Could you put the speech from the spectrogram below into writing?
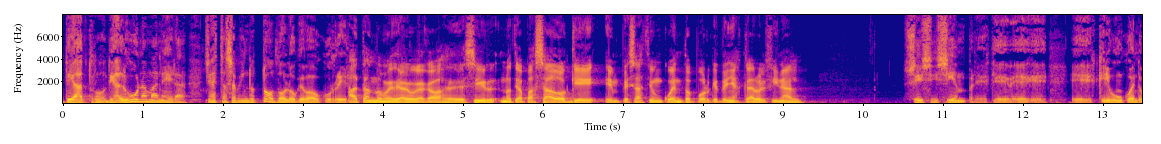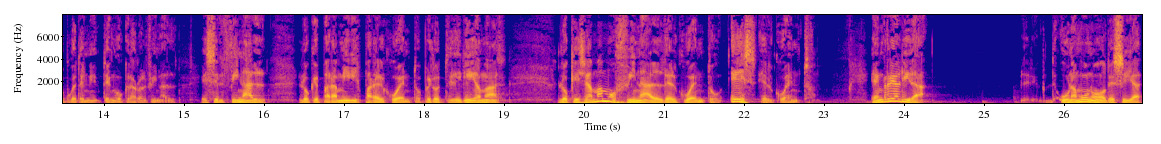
teatro, de alguna manera ya está sabiendo todo lo que va a ocurrir. Atándome de algo que acabas de decir, ¿no te ha pasado que empezaste un cuento porque tenías claro el final? Sí, sí, siempre que eh, eh, escribo un cuento porque tengo claro el final. Es el final lo que para mí dispara el cuento, pero te diría más, lo que llamamos final del cuento es el cuento. En realidad, Unamuno decía,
